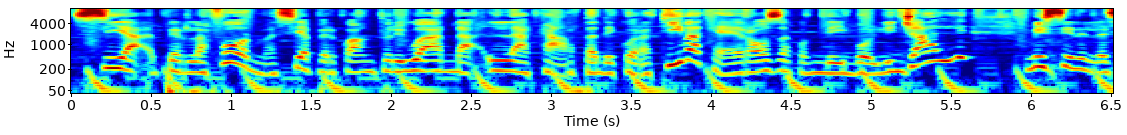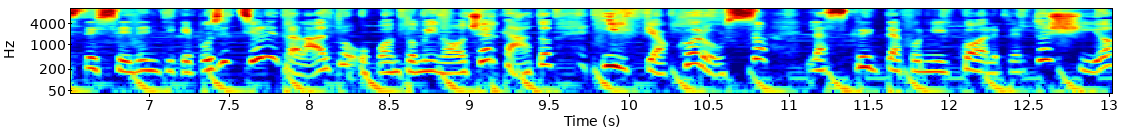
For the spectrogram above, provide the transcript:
sia per la forma sia per quanto riguarda la carta decorativa che è rosa con dei bolli gialli, messi nelle stesse identiche posizioni, tra l'altro o quantomeno ho cercato il fiocco rosso, la scritta con il cuore per Toshio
